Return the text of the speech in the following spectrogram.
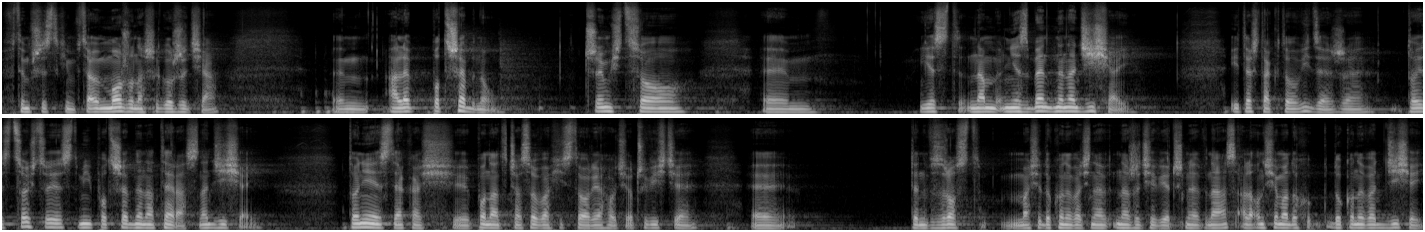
w tym wszystkim, w całym morzu naszego życia, ale potrzebną, czymś, co jest nam niezbędne na dzisiaj. I też tak to widzę, że to jest coś, co jest mi potrzebne na teraz, na dzisiaj. To nie jest jakaś e, ponadczasowa historia, choć oczywiście e, ten wzrost ma się dokonywać na, na, życie wieczne w nas, ale on się ma do, dokonywać dzisiaj,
